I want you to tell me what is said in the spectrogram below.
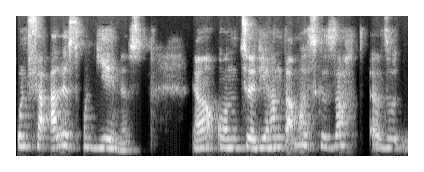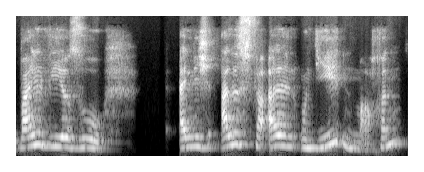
und für alles und jenes. Ja, und äh, die haben damals gesagt, also weil wir so eigentlich alles für allen und jeden machen,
